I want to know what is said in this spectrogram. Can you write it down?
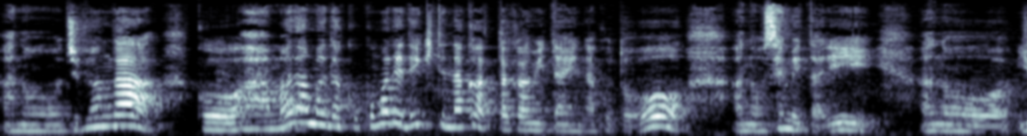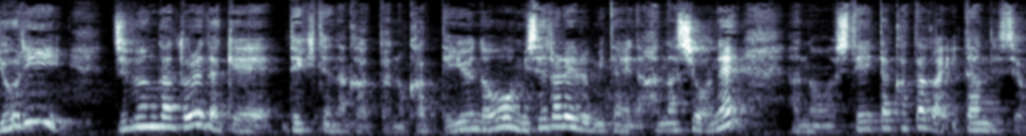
あの、自分が、こう、ああ、まだまだここまでできてなかったかみたいなことを、あの、責めたり、あの、より自分がどれだけできてなかったのかっていうのを見せられるみたいな話をね、あの、していた方がいたんですよ。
